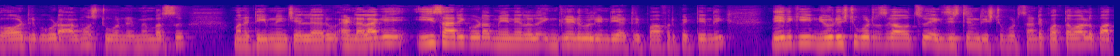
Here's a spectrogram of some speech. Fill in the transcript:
గోవా ట్రిప్ కూడా ఆల్మోస్ట్ టూ హండ్రెడ్ మెంబర్స్ మన టీం నుంచి వెళ్ళారు. అండ్ అలాగే ఈసారి కూడా మే నెలలో ఇంక్రెడిబుల్ ఇండియా ట్రిప్ ఆఫర్ పెట్టింది. దీనికి న్యూ డిస్ట్రిబ్యూటర్స్ కావచ్చు ఎగ్జిస్టింగ్ డిస్ట్రిబ్యూటర్స్ అంటే కొత్త వాళ్ళు పాత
